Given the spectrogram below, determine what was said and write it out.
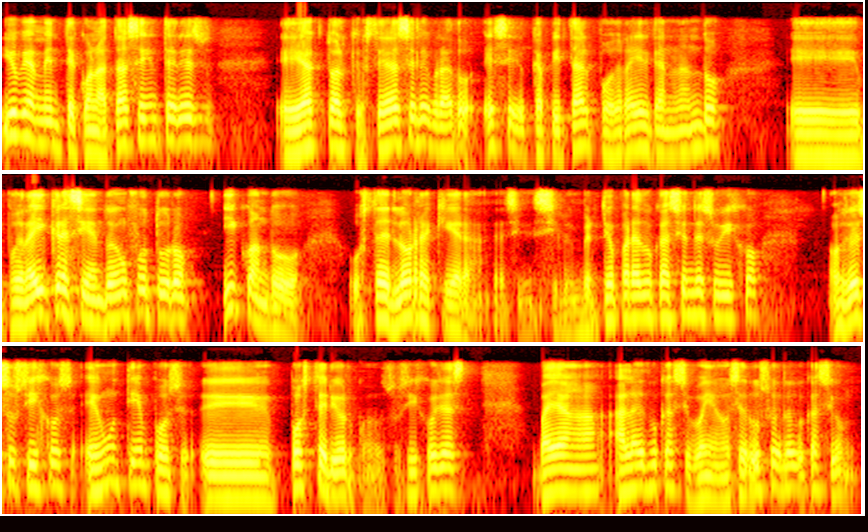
y obviamente con la tasa de interés eh, actual que usted ha celebrado, ese capital podrá ir ganando, eh, podrá ir creciendo en un futuro y cuando usted lo requiera, es decir, si lo invirtió para educación de su hijo o de sus hijos, en un tiempo eh, posterior, cuando sus hijos ya vayan a, la educación, vayan a hacer uso de la educación,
